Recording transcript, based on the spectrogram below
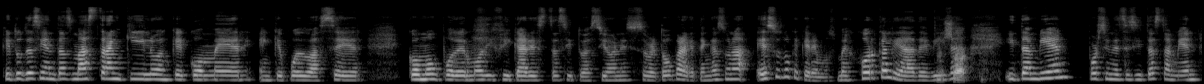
que tú te sientas más tranquilo en qué comer, en qué puedo hacer, cómo poder modificar estas situaciones y sobre todo para que tengas una, eso es lo que queremos, mejor calidad de vida y también por si necesitas también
